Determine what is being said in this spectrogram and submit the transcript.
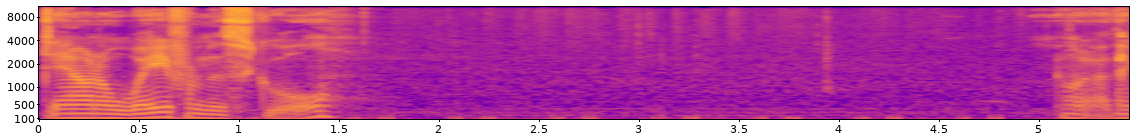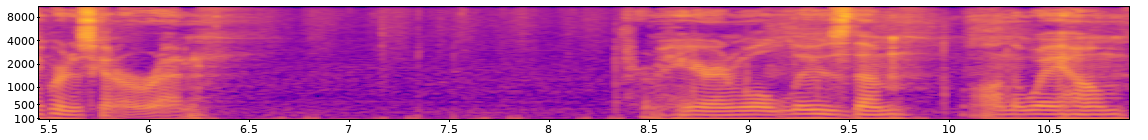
down away from the school. I think we're just going to run from here and we'll lose them on the way home.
